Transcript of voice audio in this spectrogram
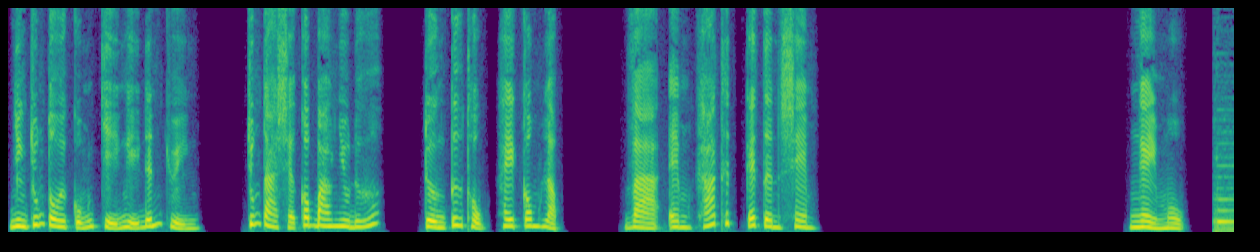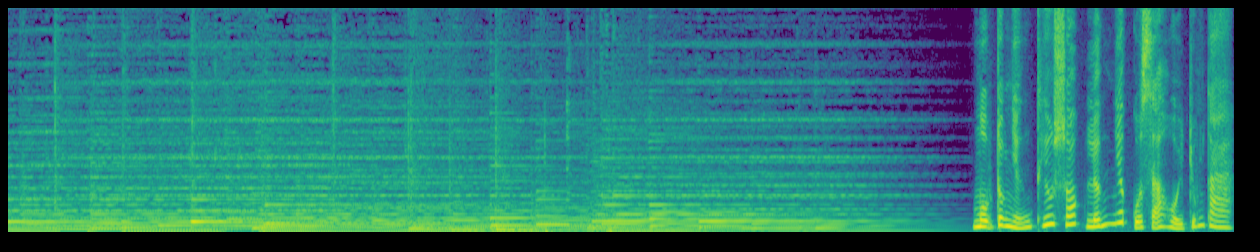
nhưng chúng tôi cũng chỉ nghĩ đến chuyện chúng ta sẽ có bao nhiêu đứa, trường tư thục hay công lập. Và em khá thích cái tên xem. Ngày 1 một trong những thiếu sót lớn nhất của xã hội chúng ta,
